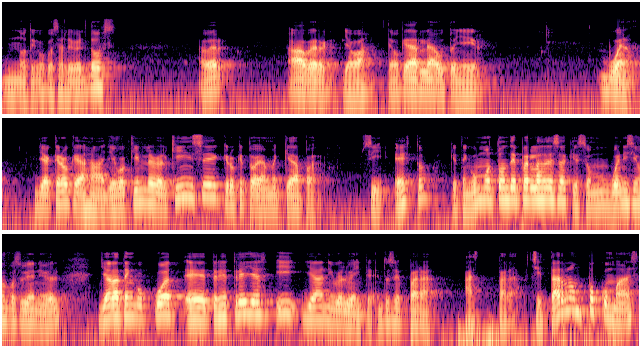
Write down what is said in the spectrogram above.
No tengo cosas level 2. A ver. Ah, a ver, ya va. Tengo que darle a autoañadir. Bueno, ya creo que, ajá, llego aquí en level 15. Creo que todavía me queda para Sí, esto, que tengo un montón de perlas de esas que son buenísimas para subir de nivel. Ya la tengo 3 eh, estrellas y ya nivel 20. Entonces, para, para chetarla un poco más,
